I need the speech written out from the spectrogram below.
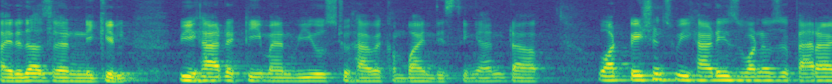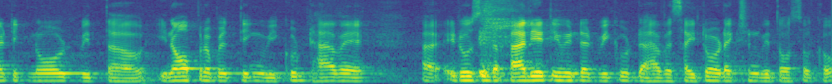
Faridas and Nikhil, we had a team and we used to have a combined this thing. And uh, what patients we had is one was a parietic node with uh, inoperable thing. We could have a uh, it was in the palliative in that we could have a cytoreduction with Osaka,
